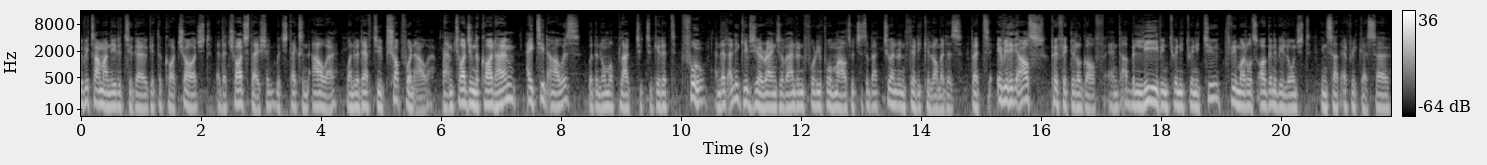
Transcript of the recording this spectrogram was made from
every time I needed to go get the car charged at the charge station, which takes an hour, one would have to shop for an hour. I'm charging the car at home, 18 hours with a normal plug to, to get it full, and that only gives you a range of 144 miles, which is about 230 kilometers. But everything else, perfect little golf. And I believe in 2022, three models are going to be launched in South Africa. So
